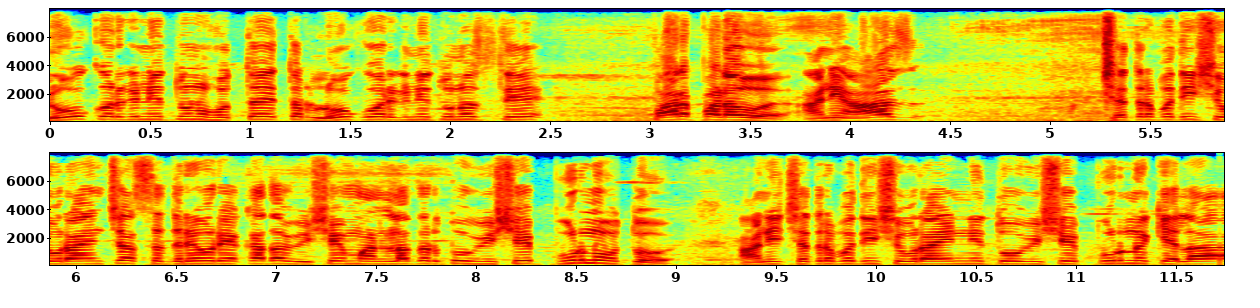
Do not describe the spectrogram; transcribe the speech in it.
लोकवर्गणीतून होतं आहे तर लोकवर्गणीतूनच ते पार पाडावं. आणि आज छत्रपती शिवरायांच्या सदरेवर एखादा विषय मांडला तर तो विषय पूर्ण होतो. आणि छत्रपती शिवरायांनी तो विषय पूर्ण केला.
